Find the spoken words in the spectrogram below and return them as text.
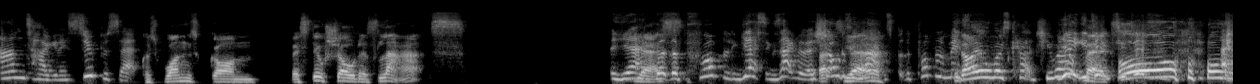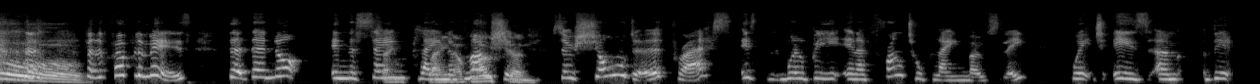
antagonist superset. Because one's gone, there's still shoulders, lats. Yeah, Yes. but the problem, yes, exactly, they're shoulders yeah. and lats. But the problem is, Did I almost catch you out Yeah, you did, you did. Oh! but the problem is that they're not in the same, plane, of, motion. So shoulder press is will be in a frontal plane mostly, which is um, the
